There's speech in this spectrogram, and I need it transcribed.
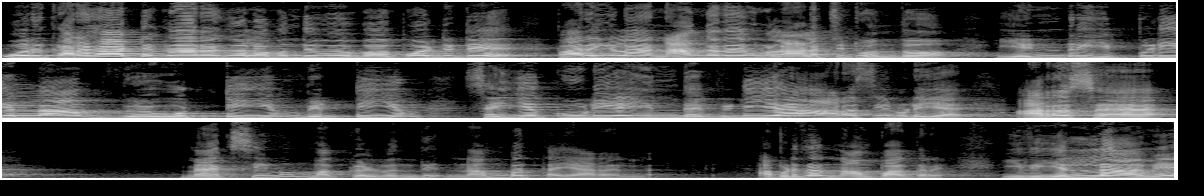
ஒரு கரகாட்டக்காரங்களை வந்து போட்டுட்டு பாருங்களா நாங்கள் தான் இவங்களை அழைச்சிட்டு வந்தோம் என்று இப்படியெல்லாம் வெ- ஒட்டியும் வெட்டியும் செய்யக்கூடிய இந்த விடியா அரசினுடைய அரசை மேக்சிமம் மக்கள் வந்து நம்ப தயாராக இல்லை. அப்படிதான் நான் பார்க்குறேன் இது எல்லாமே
